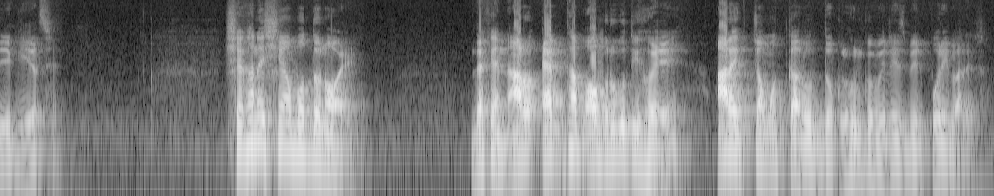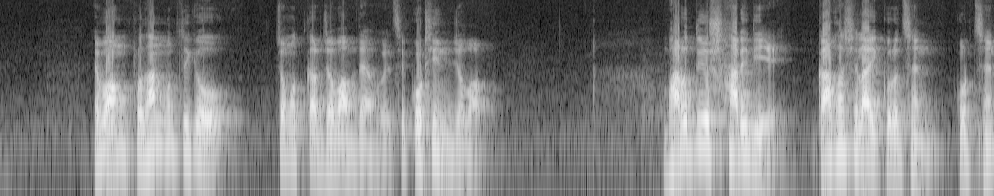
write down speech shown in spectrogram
দিয়ে গিয়েছে। সেখানে সীমাবদ্ধ নয়। দেখেন আরও এক ধাপ অগ্রগতি হয়ে আরেক চমৎকার উদ্যোগ রুহুল কবির রিজবির পরিবারের। এবং প্রধানমন্ত্রীকেও চমৎকার জবাব দেওয়া হয়েছে, কঠিন জবাব। ভারতীয় শাড়ি দিয়ে কাঁথা সেলাই করেছেন, করছেন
